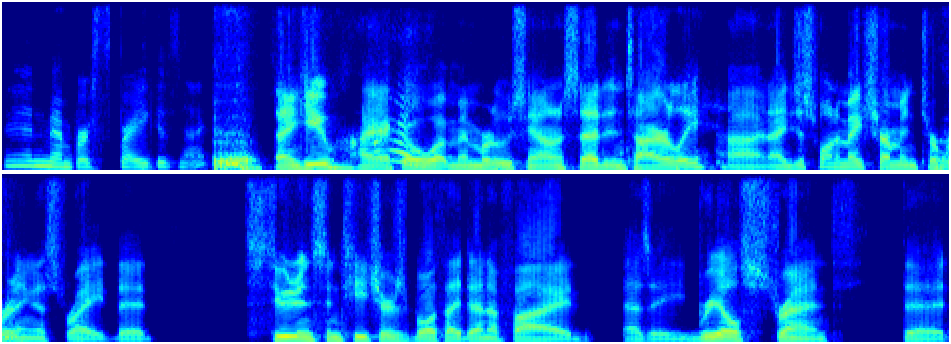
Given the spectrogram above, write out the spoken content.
And Member Sprague is next. Thank you. I Hi. echo what member Luciano said entirely. Uh, and I just want to make sure I'm interpreting this right, that students and teachers both identified as a real strength that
